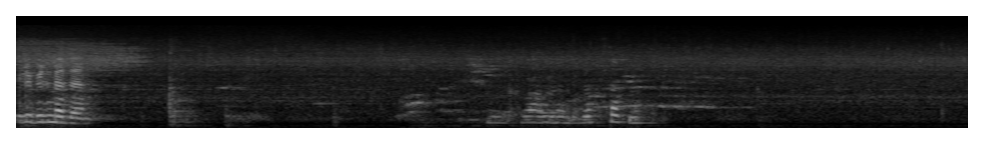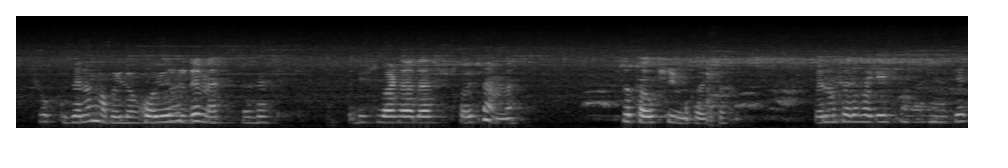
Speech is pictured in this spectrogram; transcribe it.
Bili bilmeden. Çok güzel ama böyle Koyuldu değil mi? Evet. Bir su bardağı da su koysam mı? Da tavuk suyu mu koysak? Ben o tarafa geçmem. Geç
